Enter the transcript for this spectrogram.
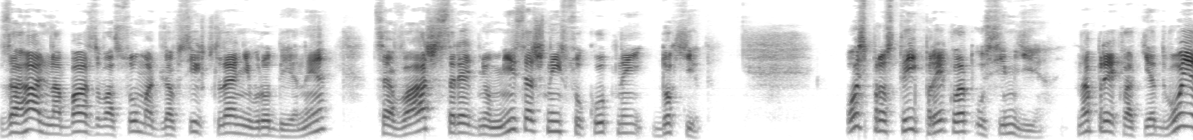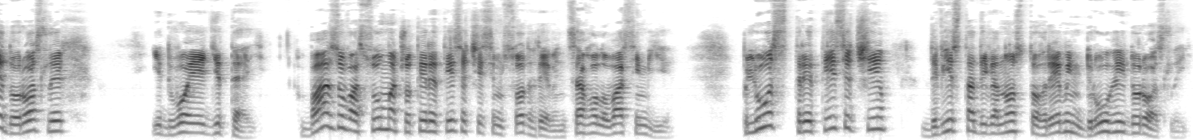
загальна базова сума для всіх членів родини це ваш середньомісячний сукупний дохід. Ось простий приклад у сім'ї. Наприклад, є двоє дорослих і двоє дітей. Базова сума 4700 гривень. Це голова сім'ї. Плюс 3290 гривень другий дорослий.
